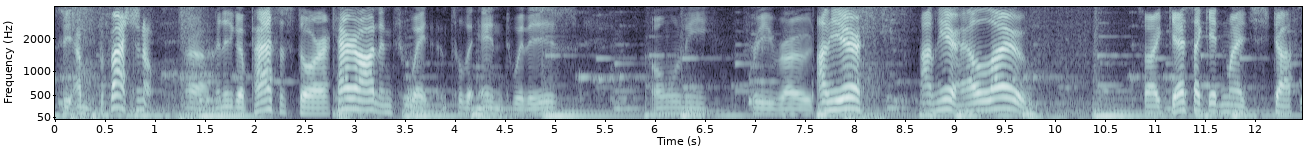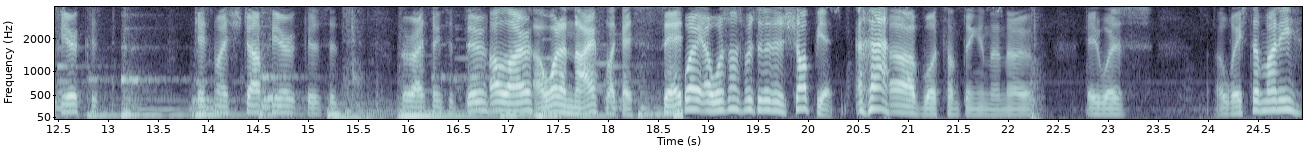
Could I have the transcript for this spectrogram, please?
See, I'm professional. Uh, I need to go past the store, carry on, and wait until the end where there is only three roads. I'm here. I'm here. Hello. So I guess I get my stuff here, cause guess my stuff here, cause it's the right thing to do. Hello. I want a knife, like I said. Wait, I wasn't supposed to go to the shop yet. oh, I bought something and I know it was a waste of money,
